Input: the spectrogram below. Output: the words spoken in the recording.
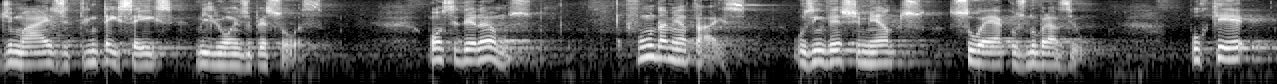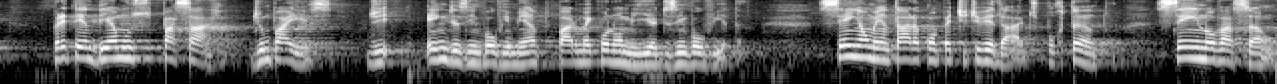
de mais de 36 milhões de pessoas. Consideramos fundamentais os investimentos suecos no Brasil, porque pretendemos passar de um país de, em desenvolvimento para uma economia desenvolvida, sem aumentar a competitividade, portanto, sem inovação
